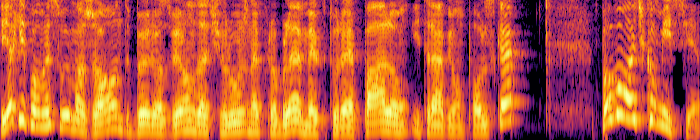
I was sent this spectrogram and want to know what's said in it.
Jakie pomysły ma rząd, by rozwiązać różne problemy, które palą i trawią Polskę? Powołać komisję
